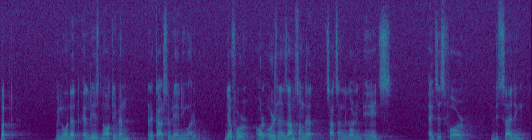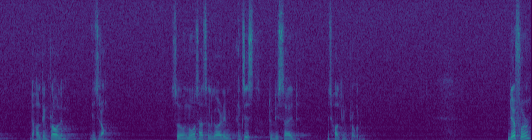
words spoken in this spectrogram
But we know that L D is not even recursively enumerable. Therefore, our original assumption that such an algorithm H exists for deciding the halting problem is wrong. So, no such algorithm exists to decide this halting problem. Therefore,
